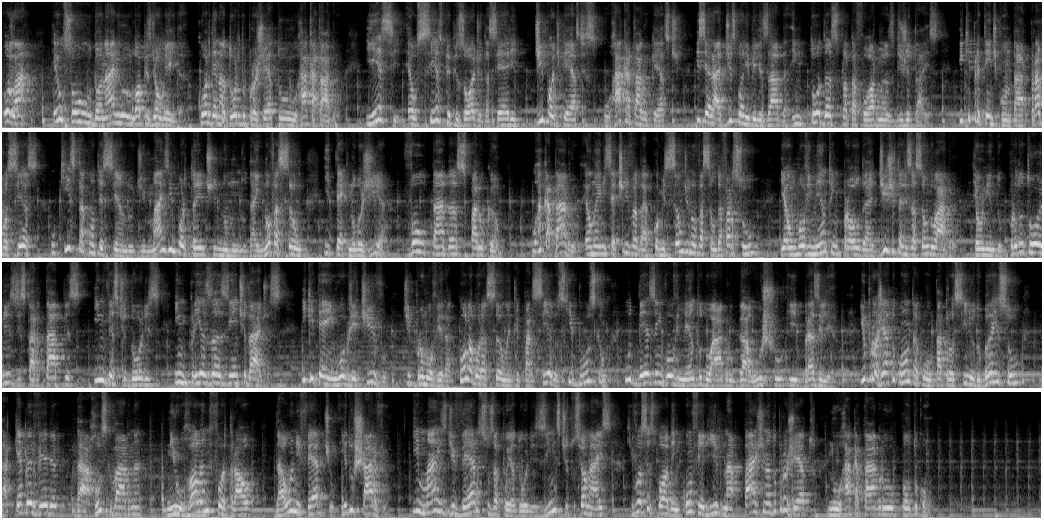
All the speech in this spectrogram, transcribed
Olá, eu sou o Donário Lopes de Almeida, coordenador do projeto Hackatagro. E esse é o sexto episódio da série de podcasts, o HackatagroCast, que será disponibilizada em todas as plataformas digitais e que pretende contar para vocês o que está acontecendo de mais importante no mundo da inovação e tecnologia voltadas para o campo. O Hackatagro é uma iniciativa da Comissão de Inovação da Farsul e é um movimento em prol da digitalização do agro, reunindo produtores, startups, investidores, empresas e entidades, e que tem o objetivo de promover a colaboração entre parceiros que buscam o desenvolvimento do agro gaúcho e brasileiro. E o projeto conta com o patrocínio do Banrisul, da Kepler Weber, da Husqvarna, New Holland Fortral, da Unifértil e do Charvio e mais diversos apoiadores institucionais que vocês podem conferir na página do projeto no hackatagro.com.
